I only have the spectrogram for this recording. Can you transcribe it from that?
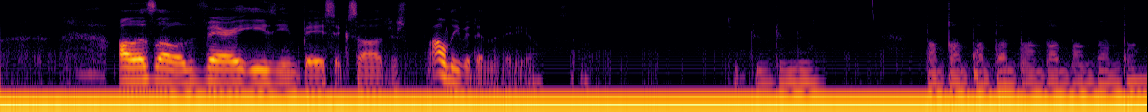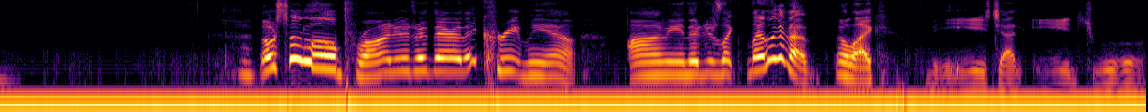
All this level is very easy and basic, so I'll just I'll leave it in the video. So, bum bum bum bum bum bum bum bum bum. Those two little piranha dudes right there, they creep me out. I mean, they're just like, look at them. They're like, we shall eat you.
